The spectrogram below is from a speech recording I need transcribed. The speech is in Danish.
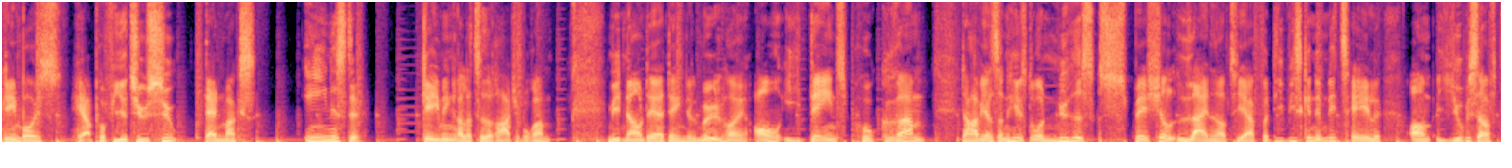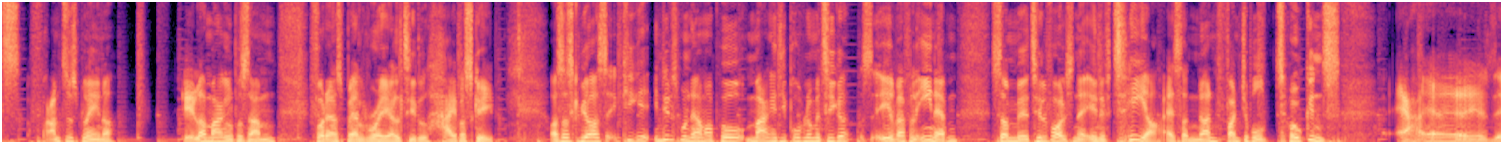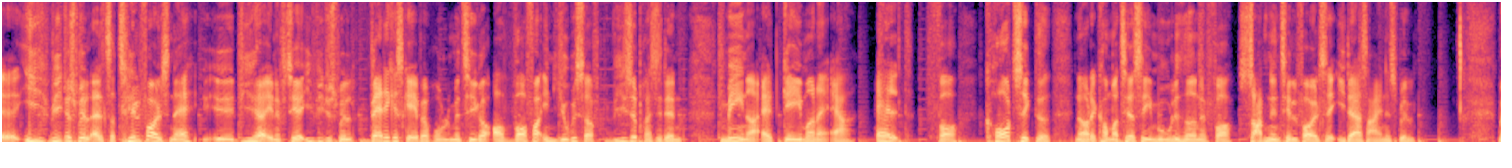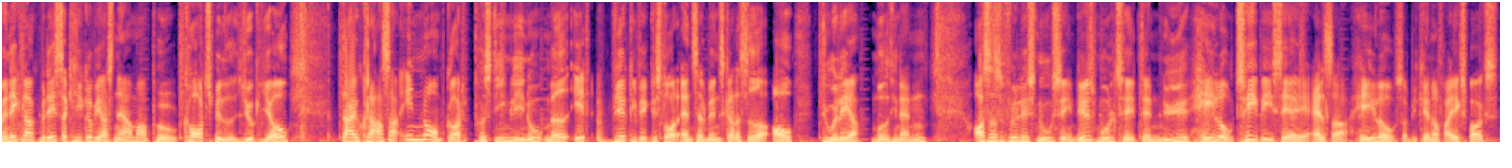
til Gameboys her på 24-7, Danmarks eneste gaming-relateret radioprogram. Mit navn det er Daniel Mølhøj, og i dagens program, der har vi altså en helt stor nyhedsspecial lined op til jer, fordi vi skal nemlig tale om Ubisofts fremtidsplaner, eller mangel på samme, for deres Battle Royale-titel Hyperscape. Og så skal vi også kigge en lille smule nærmere på mange af de problematikker, i hvert fald en af dem, som øh, tilføjelsen af NFT'er, altså Non-Fungible Tokens, er øh, øh, i videospil, altså tilføjelsen af øh, de her NFT'er i videospil, hvad det kan skabe af problematikker, og hvorfor en Ubisoft vicepræsident mener, at gamerne er alt for kortsigtet, når det kommer til at se mulighederne for sådan en tilføjelse i deres egne spil. Men ikke nok med det, så kigger vi også nærmere på kortspillet Yu-Gi-Oh! Der jo klarer sig enormt godt på Steam lige nu, med et virkelig, virkelig stort antal mennesker, der sidder og duellerer mod hinanden. Og så selvfølgelig snuse en lille smule til den nye Halo TV-serie, altså Halo, som vi kender fra Xbox,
